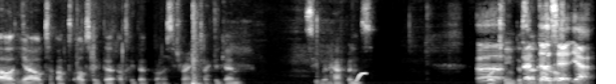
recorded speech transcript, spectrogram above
I'll yeah. I'll, t- I'll, t- I'll take that. I'll take that bonus to try and attack again. See what happens. Uh, 14, does that, that hit does at hit, yeah,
